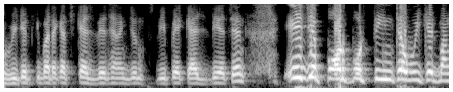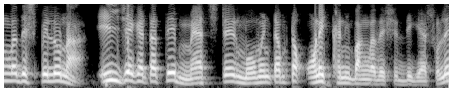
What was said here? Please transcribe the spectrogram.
উইকেট কিপারের কাছে ক্যাচ দিয়েছেন, একজন স্লিপে ক্যাচ দিয়েছেন। এই যে পরপর তিনটা উইকেট বাংলাদেশ পেল না, এই জায়গাটাতে ম্যাচটার মোমেন্টামটা অনেকখানি বাংলাদেশের দিকে আসলে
